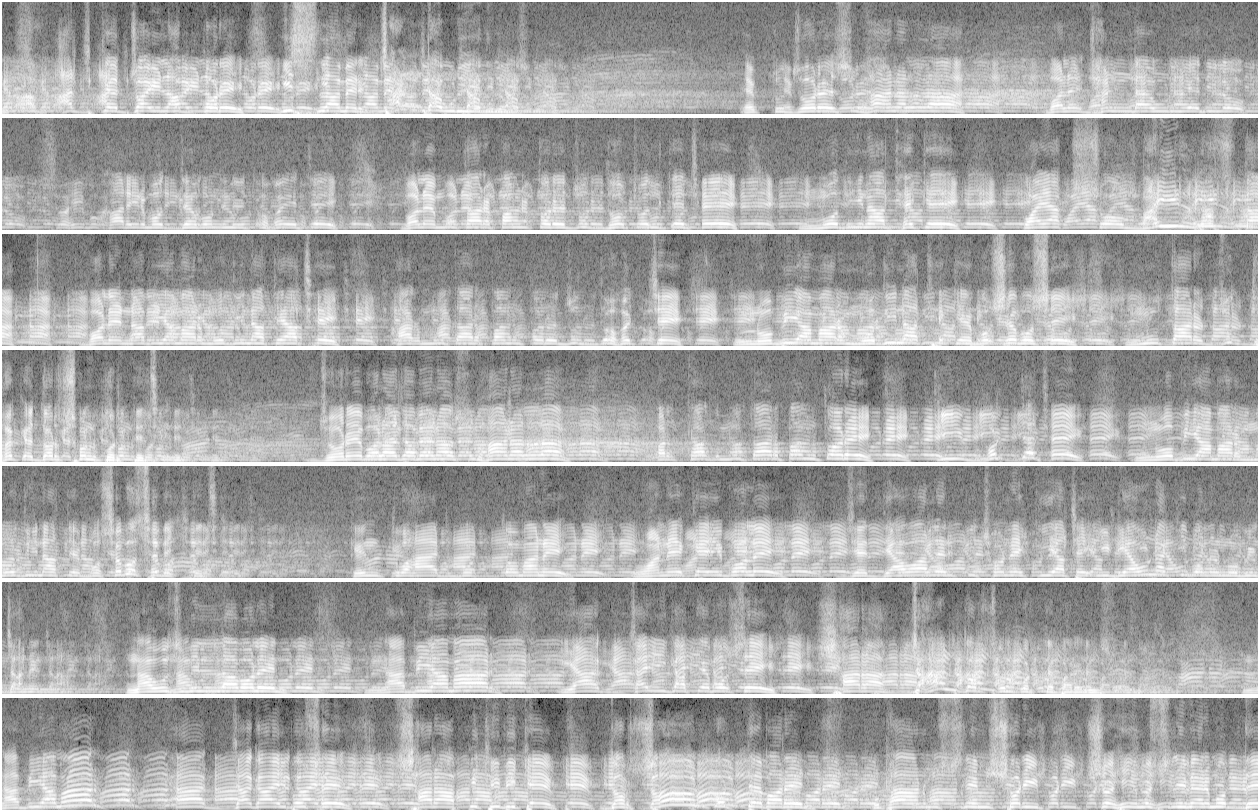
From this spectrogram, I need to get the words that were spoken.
আজকে জয়লাভ করে ইসলামের ঝান্ডা উড়িয়ে দিল। একটু জোরে সুহান আল্লাহ বলে ঝান্ডা উড়িয়ে দিল। বুখারীর মধ্যে বর্ণিত হয়েছে। বলে মুতার প্রান্তরে যুদ্ধ চলতেছে। মদিনা থেকে কয়েকশো মাইল রাস্তা। বলে, নাবি আমার মদিনাতে আছে। আর মুতার প্রান্তরে যুদ্ধ হচ্ছে। নবী আমার মদিনা থেকে বসে বসে মুতার যুদ্ধকে দর্শন করতেছে। জোরে বলা যাবে না সুহান আল্লাহ অর্থাৎ মুতার কি ঘটতেছে? নবী আমার মদিনাতে বসে বসে দেখতেছে। কিন্তু আজ বর্তমানে অনেকেই বলে যে দেওয়ালের পিছনে কি আছে ইডিয়াও না কি বলে নবী জানেন না। নাউজবিল্লাহ বলেন, নাবি আমার এক জায়গাতে বসে সারা জাহান দর্শন করতে পারেন মুসলমান। নাবি আমার এক জায়গায় বসে সারা পৃথিবীকে দর্শন করতে পারেন। উঠান মুসলিম শরীফ, সহি মুসলিমের মধ্যে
